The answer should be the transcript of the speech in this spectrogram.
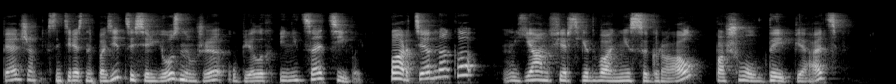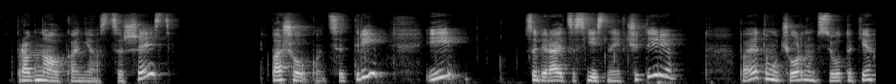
Опять же, с интересной позицией, серьезной уже у белых инициативой. Партия, однако, Ян ферзь e2 не сыграл, пошел d5, прогнал коня с c6, пошел конь c3 и собирается съесть на f4, поэтому черным все-таки,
